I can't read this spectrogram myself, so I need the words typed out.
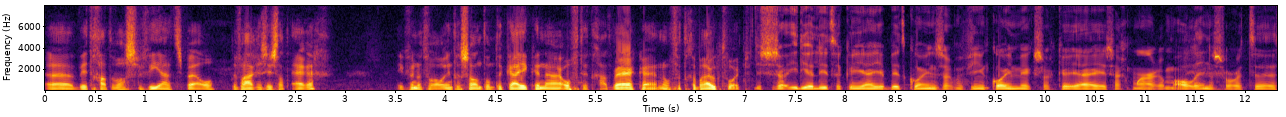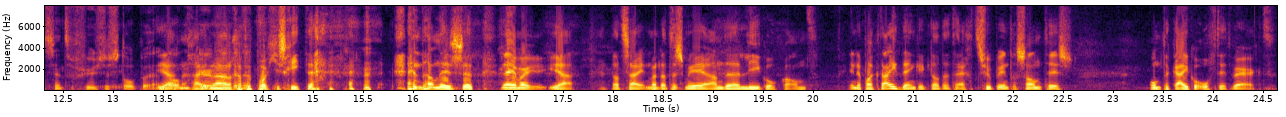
eh, wit gaat wassen via het spel. De vraag is, is dat erg? Ik vind het vooral interessant om te kijken naar of dit gaat werken en of het gebruikt wordt. Dus zo idealiter kun jij je bitcoin zeg maar, via een coin mixer kun jij zeg maar, hem al in een soort eh, centrifuge stoppen. En ja, dan, ga je daarna nog even een potje schieten. en dan is het... Nee, maar ja, dat, zijn, maar dat is meer aan de legal kant. In de praktijk denk ik dat het echt super interessant is om te kijken of dit werkt.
